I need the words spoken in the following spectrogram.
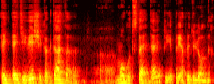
эти вещи когда-то э, могут стать, да, при, при определенных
